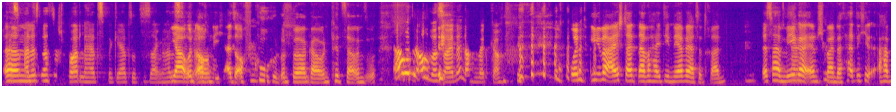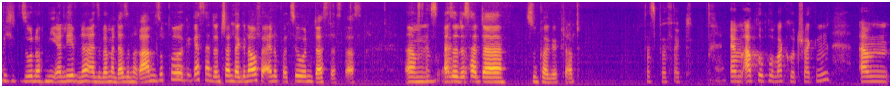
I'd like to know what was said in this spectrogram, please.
Also alles, was das Sportlerherz begehrt, sozusagen. Ja, und auch, auch, nicht. Also auch Kuchen und Burger und Pizza und so. Da muss ja auch was sein, ne? Nach dem Wettkampf. und überall standen aber halt die Nährwerte dran. Das war mega entspannt. Das hatte ich, habe ich so noch nie erlebt. Ne? Also wenn man da so eine Rahmensuppe gegessen hat, dann stand da genau für eine Portion das, das, das. Ähm, das also das hat da super geklappt. Das ist perfekt. Ähm, apropos Makro-Tracken. Ähm,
